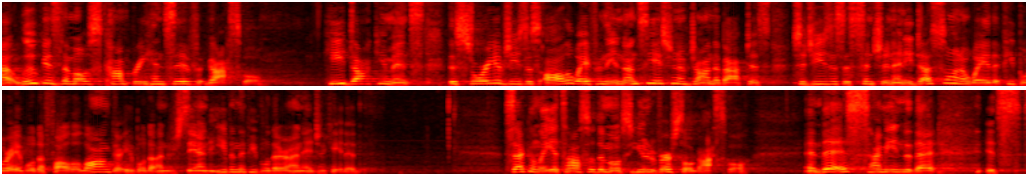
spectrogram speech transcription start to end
uh, Luke is the most comprehensive gospel. He documents the story of Jesus all the way from the Annunciation of John the Baptist to Jesus' ascension, and he does so in a way that people are able to follow along, they're able to understand, even the people that are uneducated. Secondly, it's also the most universal gospel. And this, I mean, that it's,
